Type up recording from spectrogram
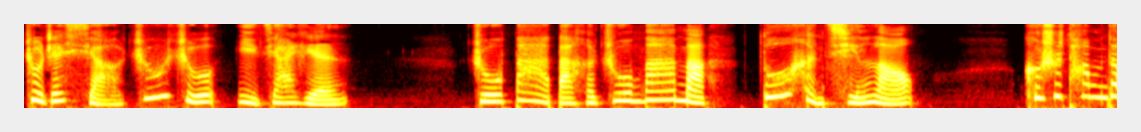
住着小猪猪一家人。猪爸爸和猪妈妈都很勤劳，可是他们的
